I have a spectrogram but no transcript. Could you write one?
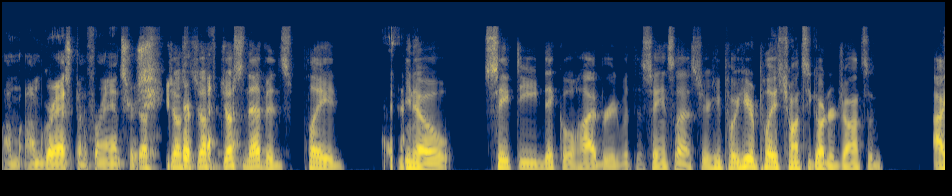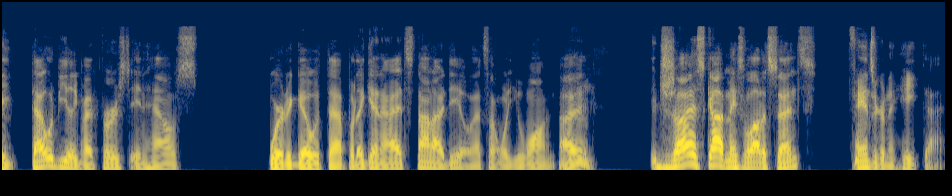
I'm I'm grasping for answers. Just, just, just Justin Evans played, you know, safety nickel hybrid with the Saints last year. He he replaced Chauncey Gardner Johnson. I that would be like my first in house where to go with that. But again, I, it's not ideal. That's not what you want. Mm-hmm. I Josiah Scott makes a lot of sense. Fans are gonna hate that.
